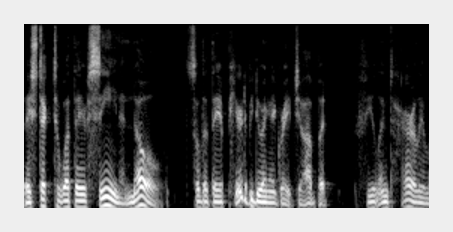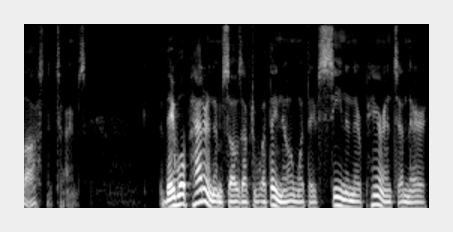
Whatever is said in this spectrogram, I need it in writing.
They stick to what they have seen and know so that they appear to be doing a great job but feel entirely lost at times. They will pattern themselves after what they know and what they've seen in their parents and their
